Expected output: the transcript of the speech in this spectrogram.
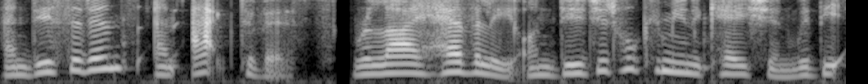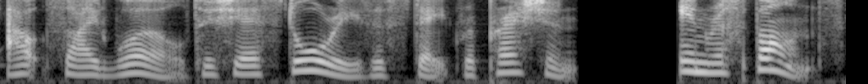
and dissidents and activists rely heavily on digital communication with the outside world to share stories of state repression. In response,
